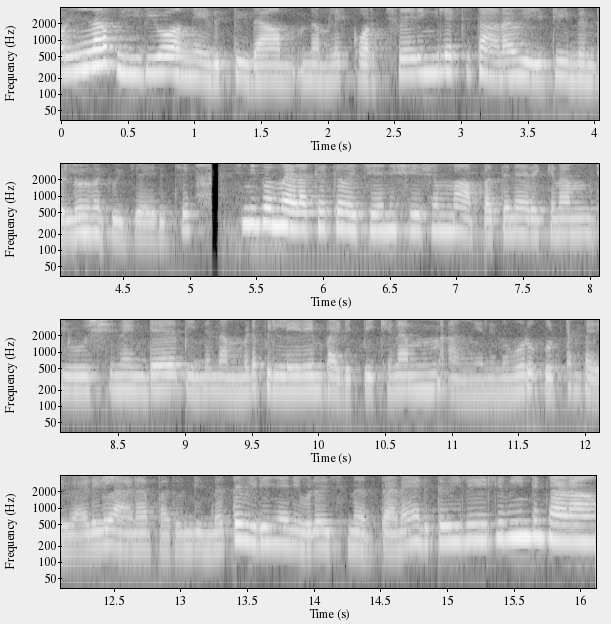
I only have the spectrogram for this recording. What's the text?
ഉള്ള വീഡിയോ അങ്ങ് എടുത്തിടാം. നമ്മളെ കുറച്ച് പേരെങ്കിലൊക്കെ കാണാൻ വെയിറ്റ് ചെയ്യുന്നുണ്ടല്ലോ എന്നൊക്കെ വിചാരിച്ച്. ഇനിയിപ്പം വിളക്കൊക്കെ വെച്ചതിന് ശേഷം അപ്പത്തിന് അരയ്ക്കണം ട്യൂഷനുണ്ട് പിന്നെ നമ്മുടെ പിള്ളേരെയും പഠിപ്പിക്കണം അങ്ങനെ നൂറ് കൂട്ടം പരിപാടികളാണ്. അപ്പം അതുകൊണ്ട് ഇന്നത്തെ വീഡിയോ ഞാൻ ഇവിടെ വെച്ച് നിർത്താണ് അടുത്ത വീഡിയോയിൽ വീണ്ടും കാണാം.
